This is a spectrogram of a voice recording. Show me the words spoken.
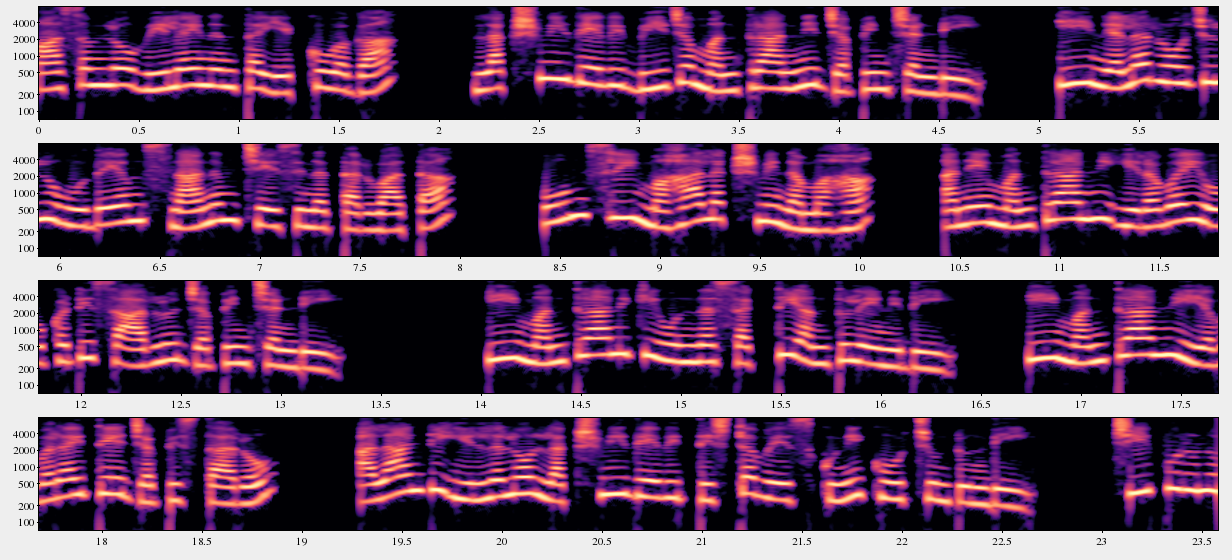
మాసంలో వీలైనంత ఎక్కువగా లక్ష్మీదేవి బీజ మంత్రాన్ని జపించండి. ఈ నెల రోజులు ఉదయం స్నానం చేసిన తర్వాత ఓం శ్రీ మహాలక్ష్మి నమః అనే మంత్రాన్ని ఇరవై ఒకటి సార్లు జపించండి. ఈ మంత్రానికి ఉన్న శక్తి అంతులేనిది. ఈ మంత్రాన్ని ఎవరైతే జపిస్తారో అలాంటి ఇళ్ళలో లక్ష్మీదేవి తిష్ట వేసుకుని కూర్చుంటుంది. చీపురును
